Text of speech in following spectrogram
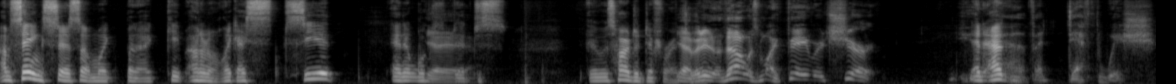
I'm saying cis. I'm like, but I keep, I don't know, like I s- see it, and it looks, yeah, yeah. it just, it was hard to differentiate. Yeah, but it, that was my favorite shirt. and at, Have a death wish.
